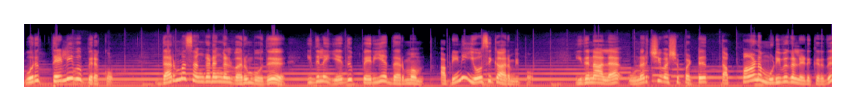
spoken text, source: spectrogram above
ஒரு தெளிவு பிறக்கும். தர்ம சங்கடங்கள் வரும்போது இதுல எது பெரிய தர்மம் அப்படின்னு யோசிக்க ஆரம்பிப்போம். இதனால உணர்ச்சி வசப்பட்டு தப்பான முடிவுகள் எடுக்கிறது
